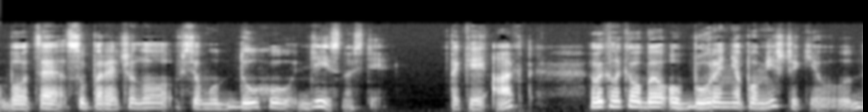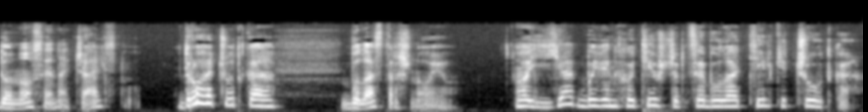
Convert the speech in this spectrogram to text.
бо це суперечило всьому духу дійсності. Такий акт викликав би обурення поміщиків, доноси начальству. Друга чутка була страшною. Ой, як би він хотів, щоб це була тільки чутка,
